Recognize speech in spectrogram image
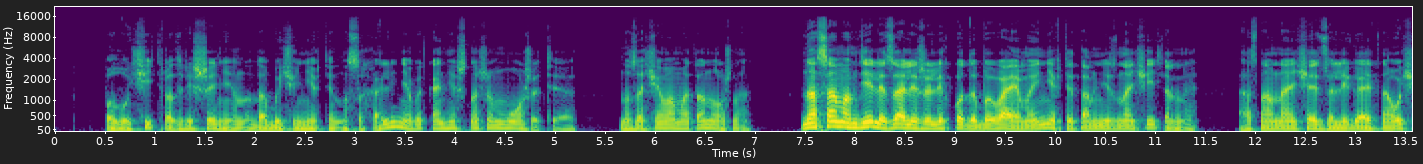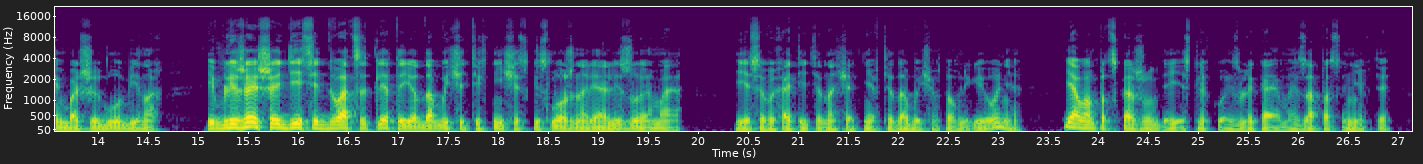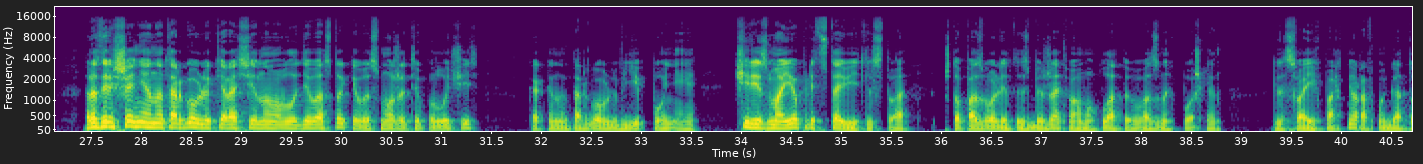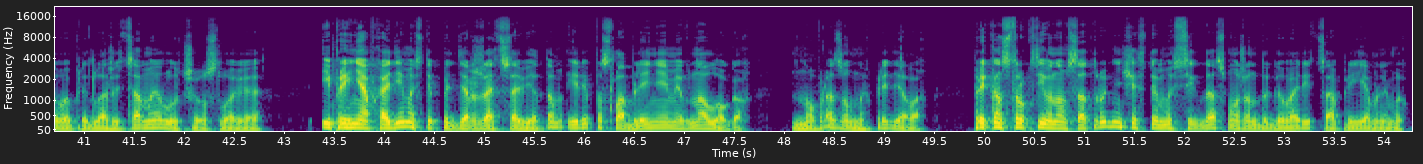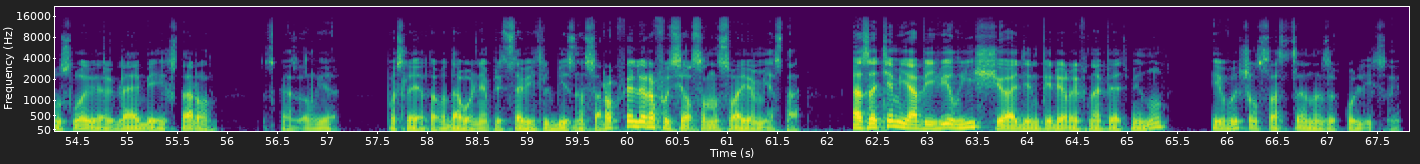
«Получить разрешение на добычу нефти на Сахалине вы, конечно же, можете. Но зачем вам это нужно?» На самом деле залежи легко добываемой нефти там незначительны, Основная часть залегает на очень больших глубинах, и в ближайшие 10-20 лет ее добыча технически сложно реализуемая. Если вы хотите начать нефтедобычу в том регионе, я вам подскажу, где есть легко извлекаемые запасы нефти. Разрешение на торговлю керосином во Владивостоке вы сможете получить, как и на торговлю в Японии, через мое представительство, что позволит избежать вам уплаты ввозных пошлин. Для своих партнеров мы готовы предложить самые лучшие условия и при необходимости поддержать советом или послаблениями в налогах, но в разумных пределах. При конструктивном сотрудничестве мы всегда сможем договориться о приемлемых условиях для обеих сторон, — сказал я. После этого довольный представитель бизнеса Рокфеллеров уселся на свое место. А затем я объявил еще один перерыв на пять минут и вышел со сцены за кулисы.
